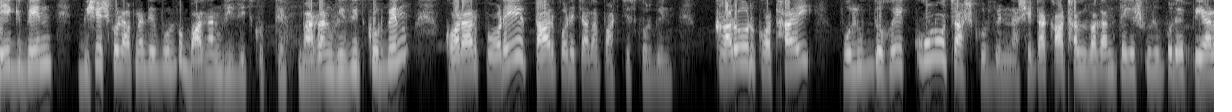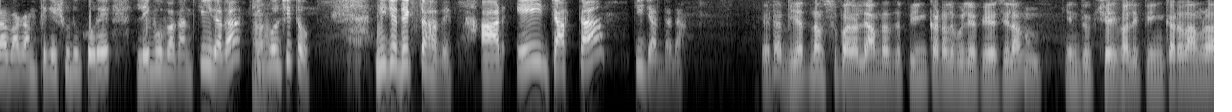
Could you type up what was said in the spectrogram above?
দেখবেন। বিশেষ করে আপনাদের বলব বাগান ভিজিট করতে। বাগান ভিজিট করবেন করার পরে তারপরে চারা পারচেস করবেন। কারোর কথায় প্রলুব্ধ হয়ে কোনো চাষ করবেন না। সেটা কাঁঠাল বাগান থেকে শুরু করে পেয়ারা বাগান থেকে শুরু করে লেবু বাগান। কি দাদা? ঠিক হ্যাঁ। বলছি তো? নিজে দেখতে হবে। আর এই জাতটা কি জাত দাদা? এটা ভিয়েতনাম সুপার আলি। আমরা যে পিঙ্ক কাঁঠাল বলে পেয়েছিলাম কিন্তু সেই ফলে পিঙ্ক কাঁঠাল আমরা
